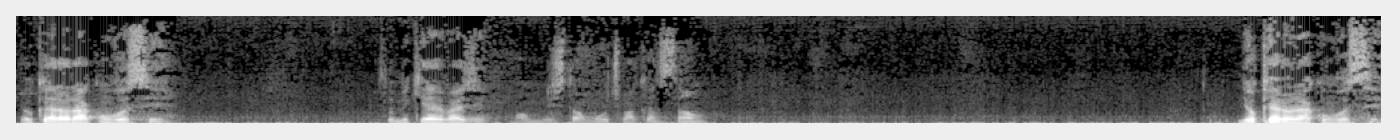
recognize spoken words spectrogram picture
Eu quero orar com você. Se me quer, vai, vamos ministrar uma última canção. Eu quero orar com você.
